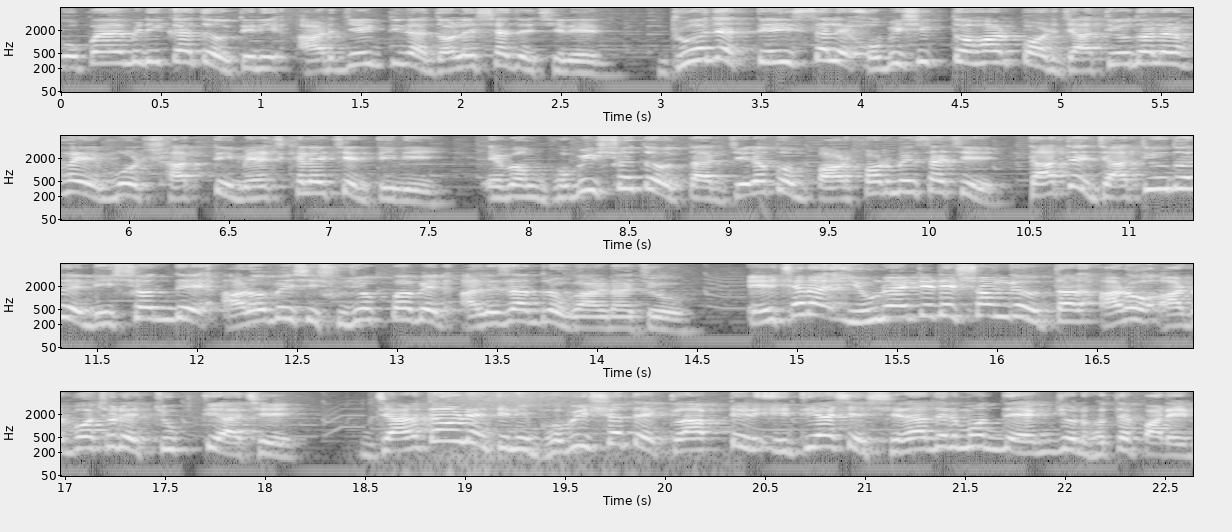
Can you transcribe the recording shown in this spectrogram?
কোপা আমেরিকাতেও তিনি আর্জেন্টিনা দলের সাথে ছিলেন। দু হাজার তেইশ সালে অভিষিক্ত হওয়ার পর জাতীয় দলের হয়ে মোট সাতটি ম্যাচ খেলেছেন তিনি এবং ভবিষ্যতেও তার যেরকম পারফরমেন্স আছে, তাতে জাতীয় দলে নিঃসন্দেহে আরও বেশি সুযোগ পাবেন আলেজান্দ্রো গার্নাচো। এছাড়া ইউনাইটেডের সঙ্গেও তার আরও আট বছরের চুক্তি আছে, যার কারণে তিনি ভবিষ্যতে ক্লাবটির ইতিহাসে সেরাদের মধ্যে একজন হতে পারেন।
